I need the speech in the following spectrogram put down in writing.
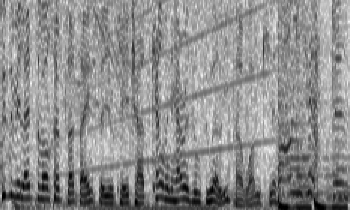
Diese wie letzte Woche Platz 1 der UK-Charts, Calvin Harris und Dua Lipa, One Kiss. Mehr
